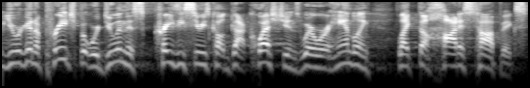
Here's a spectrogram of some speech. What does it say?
you were going to preach, but we're doing this crazy series called Got Questions, where we're handling like the hottest topics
